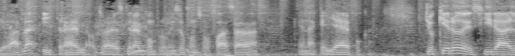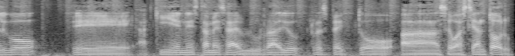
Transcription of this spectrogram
llevarla y traerla. Otra vez que era el compromiso con Sofasa en aquella época. Yo quiero decir algo eh, aquí en esta mesa de Blue Radio respecto a Sebastián Toro.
